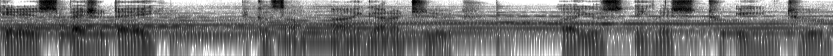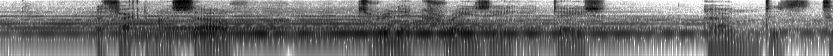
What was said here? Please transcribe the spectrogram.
it is special day because I'm I gonna to uh, use English to to affect myself. It's really crazy days, and it's a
